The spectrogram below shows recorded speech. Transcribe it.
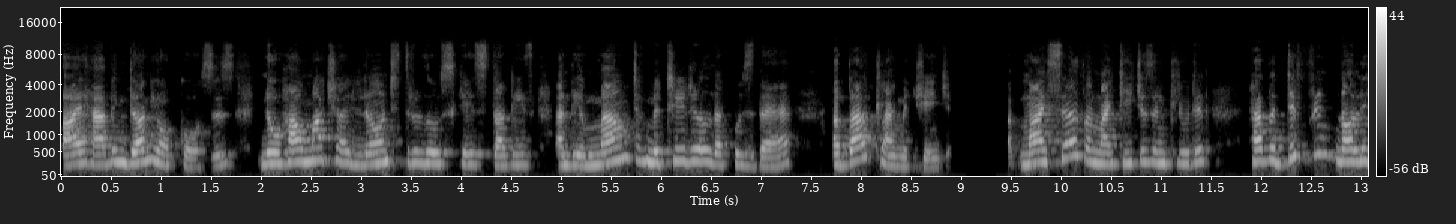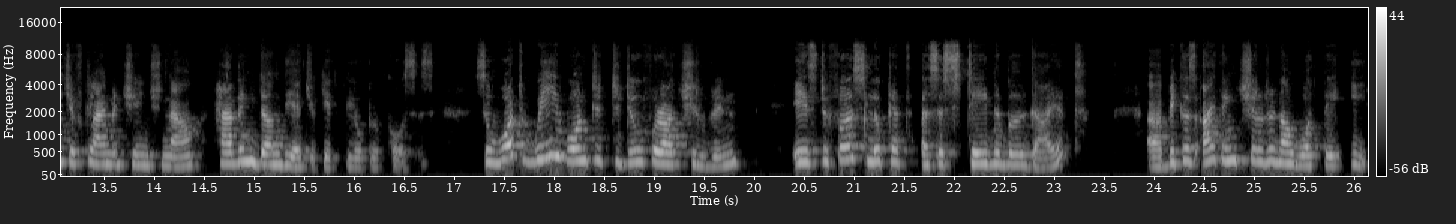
I, having done your courses, know how much I learned through those case studies and the amount of material that was there about climate change. Myself and my teachers included have a different knowledge of climate change now, having done the eduCCate Global courses. So what we wanted to do for our children is to first look at a sustainable diet, uh, because I think children are what they eat.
